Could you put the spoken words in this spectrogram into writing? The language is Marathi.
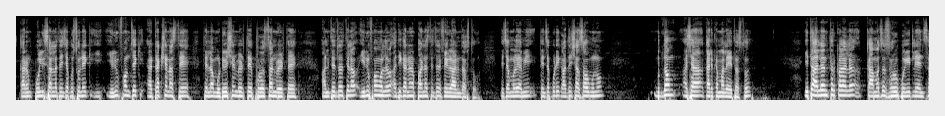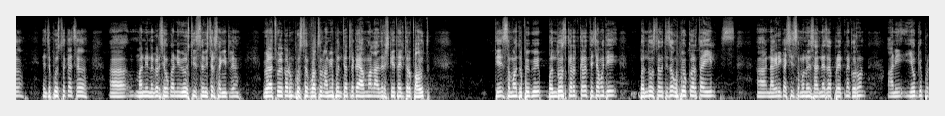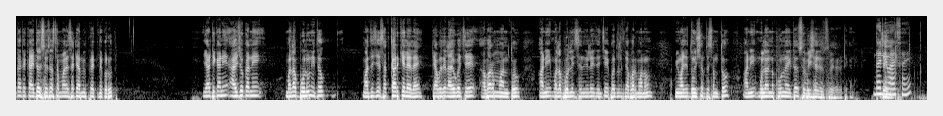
कारण पोलिसांना त्यांच्यापासून एक युनिफॉर्मचं एक अट्रॅक्शन असते त्याला मोटिवेशन मिळते प्रोत्साहन मिळतं आहे आणि त्याचा त्याला युनिफॉर्मवाल्या अधिकाऱ्यांना पाहण्यास त्यांचा वेगळा आनंद असतो. त्याच्यामुळे आम्ही त्यांच्यापुढे एक आदेश असावा म्हणून मुद्दाम अशा कार्यक्रमाला येत असतो. इथं आल्यानंतर कळालं कामाचं स्वरूप बघितलं यांचं. यांच्या पुस्तकाचं अं, मान्य नगरसेवकांनी व्यवस्थित सविस्तर सांगितलं. वेळात वेळ काढून पुस्तक वाचून आम्ही पण त्यातलं काय आम्हाला आदर्श घेता येईल तर पाहूत. ते समाजोपयोगी बंदोबस्त करत करत त्याच्यामध्ये बंदोबस्त त्याचा उपयोग करता येईल. नागरिकाशी समन्वय साधण्याचा प्रयत्न करून आणि योग्य प्रकारे कायदा सुव्यवस्था सांभाळण्यासाठी आम्ही प्रयत्न करूत. या ठिकाणी आयोजकाने मला बोलून इथं माझं जे सत्कार केलेला आहे त्याबद्दल आयोगाचे आभार मानतो आणि मला बोलण्याची संधी दिली त्यांचे बद्दल आभार मानून मी माझे दोन शब्द संपतो आणि मुलांना पूर्ण एकदा शुभेच्छा देतो ठिकाणी. धन्यवाद साहेब.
